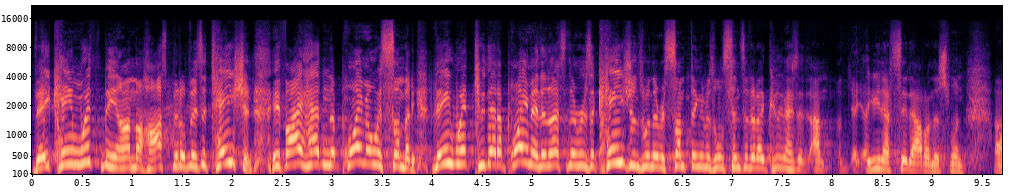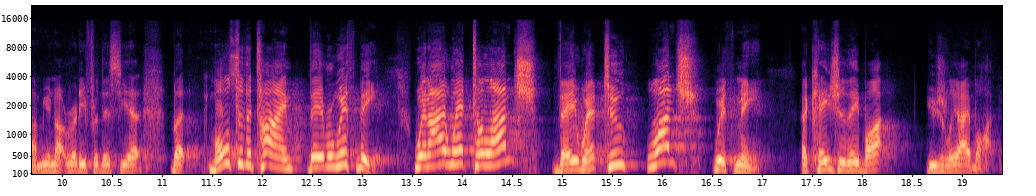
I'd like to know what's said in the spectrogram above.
they came with me on the hospital visitation. If I had an appointment with somebody, they went to that appointment unless there was occasions when there was something that was a little sensitive. I said, I'm, you have to sit out on this one. Um, you're not ready for this yet. But most of the time, they were with me. When I went to lunch, they went to lunch with me. Occasionally they bought, usually I bought.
